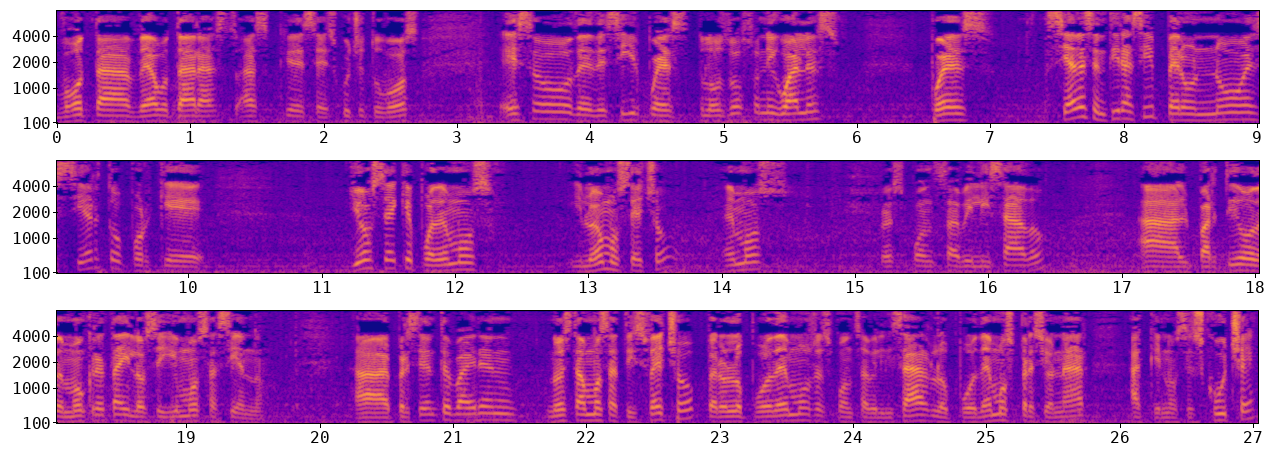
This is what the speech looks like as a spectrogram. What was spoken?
vota, ve a votar, haz, haz que se escuche tu voz. Eso de decir, pues los dos son iguales, pues se ha de sentir así, pero no es cierto porque yo sé que podemos, y lo hemos hecho, hemos responsabilizado al Partido Demócrata y lo seguimos haciendo. Al presidente Biden no estamos satisfechos, pero lo podemos responsabilizar, lo podemos presionar a que nos escuche.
